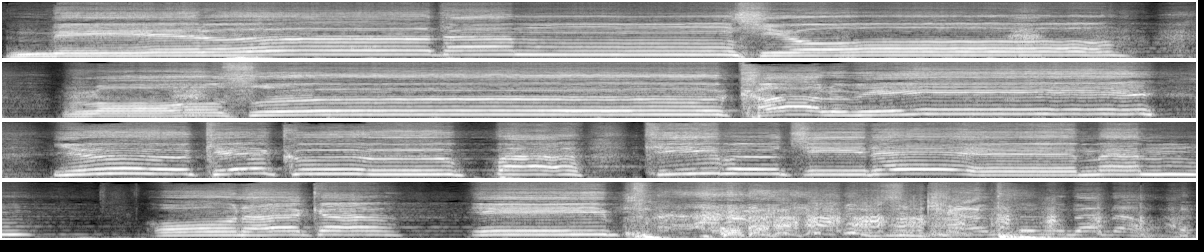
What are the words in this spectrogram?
ビール男子をロースユケクッパキムチ冷麺お腹いっぱい時間の無駄だわ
